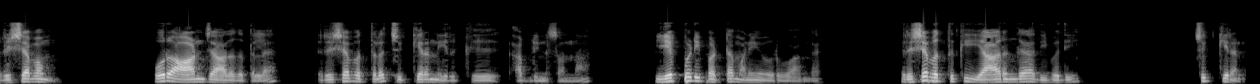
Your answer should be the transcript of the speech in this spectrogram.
ரிஷபம். ஒரு ஆண் ஜாதகத்துல ரிஷபத்துல சுக்கிரன் இருக்கு அப்படின்னு சொன்னா எப்படிப்பட்ட மனைவி வருவாங்க? ரிஷபத்துக்கு யாருங்க அதிபதி? சுக்கிரன்.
